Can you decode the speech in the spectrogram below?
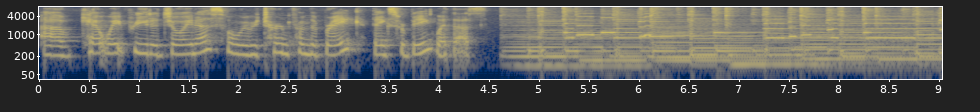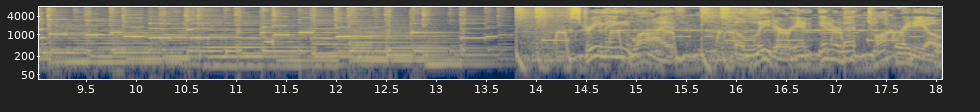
uh, can't wait for you to join us when we return from the break. Thanks for being with us. Streaming live, the leader in Internet Talk Radio,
